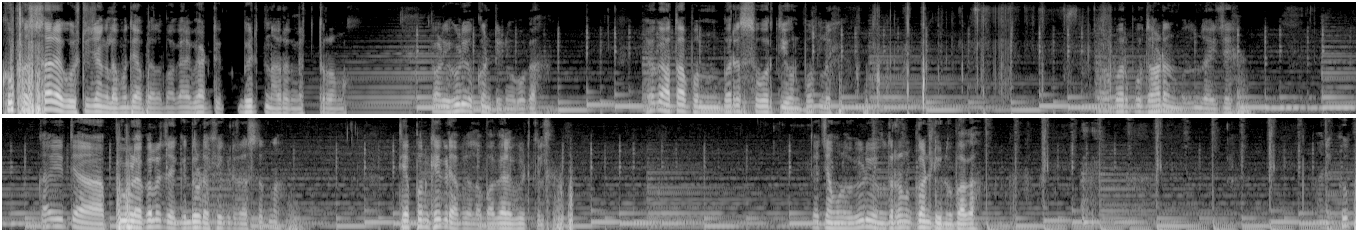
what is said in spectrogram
खूप साऱ्या गोष्टी जंगलामध्ये आपल्याला बघायला भेट भेटणार मित्रांनो. त्यामुळे व्हिडिओ कंटिन्यू बघा. हे बघा आता आपण बरेच वरती येऊन पोचलोय भरपूर झाडांमधून जायचे काही त्या पिवळ्या कलरच्या गिंदोड्या खेकड्या असतात ना त्या पण खेकड्या आपल्याला बघायला भेटतील. त्याच्यामुळं व्हिडिओ मित्रांनो कंटिन्यू बघा. आणि खूप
